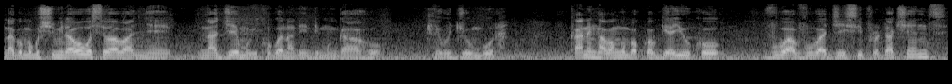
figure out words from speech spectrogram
Nagomba gushimira abo bose babanye naje mu bikorwa narindi mu ngaho i bujumbura. Kandi nkaba ngomba kubabwira yuko vuba vuba jc productions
